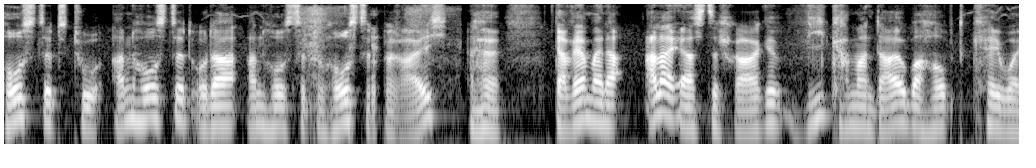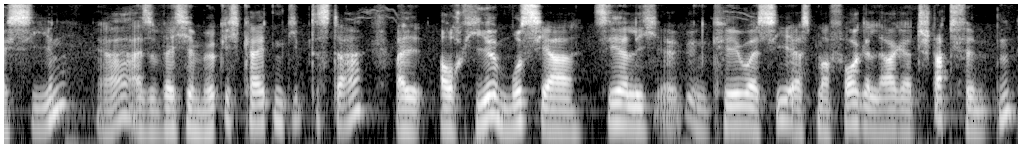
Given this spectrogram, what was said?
Hosted to Unhosted oder Unhosted to Hosted Bereich. Äh, da wäre meine allererste Frage, wie kann man da überhaupt KYCen? Ja, also welche Möglichkeiten gibt es da? Weil auch hier muss ja sicherlich ein KYC erstmal vorgelagert stattfinden,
